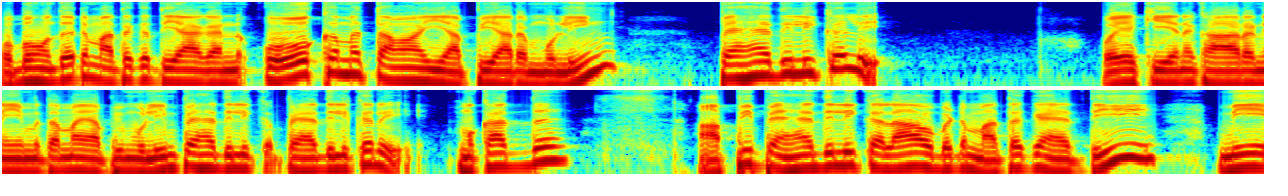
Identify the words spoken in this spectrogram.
ඔබ හොඳට මතක තියාගන්න ඕකම තමයි අපි අර මුලින් පැහැදිලි කළේ. ඔය කියන කාරණේම තමයි අපි මුලින් පැහැදිලි පැහැදිලි කරේ. මොකද්ද? අපි පැහැදිලි කළා ඔබට මතක ඇති මේ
